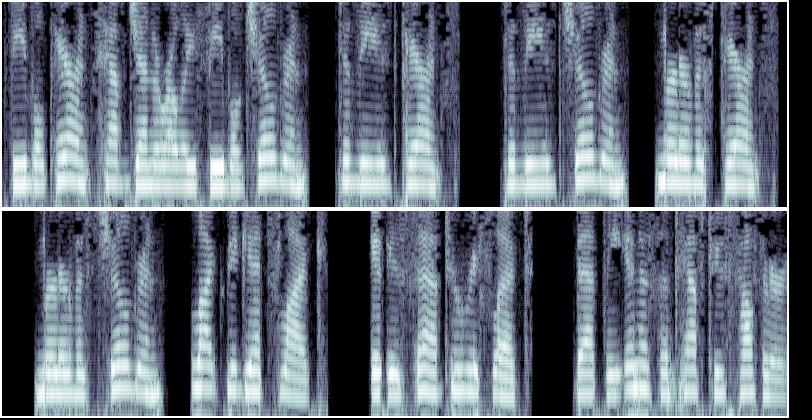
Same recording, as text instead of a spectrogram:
Feeble parents have generally feeble children, diseased parents, diseased children, nervous parents, nervous children, like begets like. It is sad to reflect that the innocent have to suffer,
